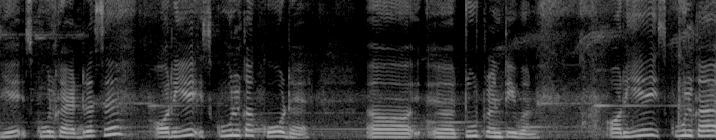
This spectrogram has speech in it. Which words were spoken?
ये स्कूल का एड्रेस है, और ये स्कूल का कोड है टू ट्वेंटी वन और ये स्कूल का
